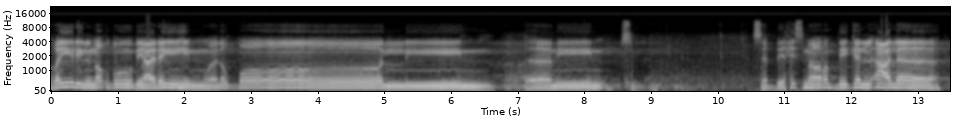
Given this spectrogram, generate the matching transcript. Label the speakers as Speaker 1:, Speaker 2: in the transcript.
Speaker 1: غير المغضوب عليهم ولا الضالين. آمين. بسم الله. سبح اسم ربك الأعلى.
